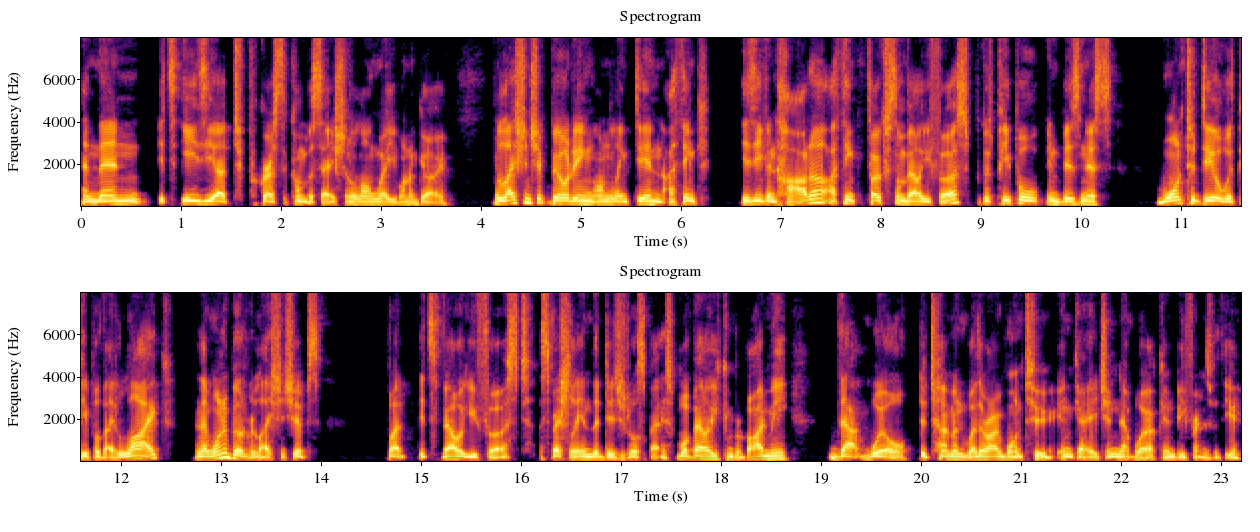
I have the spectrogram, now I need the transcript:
And then it's easier to progress the conversation along where you want to go. Relationship building on LinkedIn, I think, is even harder. I think focus on value first because people in business want to deal with people they like and they want to build relationships, but it's value first, especially in the digital space. What value can provide me? that will determine whether I want to engage and network and be friends with you.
